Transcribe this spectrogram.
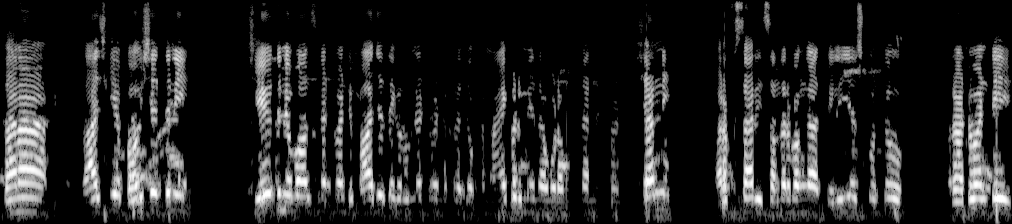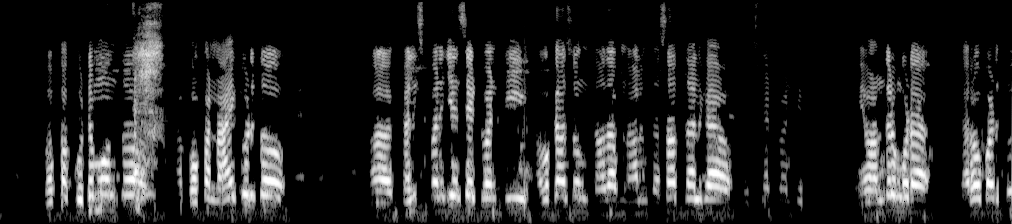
తన రాజకీయ భవిష్యత్తుని చేయుతనివ్వాల్సినటువంటి బాధ్యత ఇక్కడ ఉన్నటువంటి ప్రతి ఒక్క నాయకుడి మీద కూడా ఉందన్నటువంటి విషయాన్ని మరొకసారి ఈ సందర్భంగా తెలియజేసుకుంటూ మరి అటువంటి గొప్ప కుటుంబంతో ఆ గొప్ప నాయకుడితో కలిసి పనిచేసేటువంటి అవకాశం దాదాపు నాలుగు దశాబ్దాలుగా వచ్చినటువంటి మేమందరం కూడా గర్వపడుతూ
